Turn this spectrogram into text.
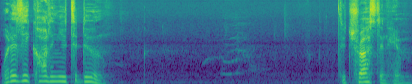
What is he calling you to do? To trust in him.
